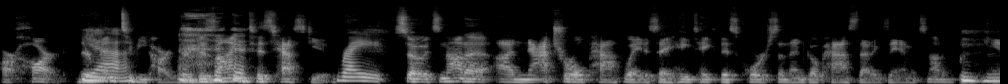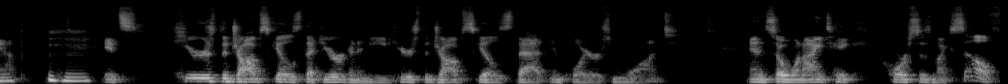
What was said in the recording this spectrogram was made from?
are hard. They're yeah. meant to be hard. They're designed to test you. Right. So it's not a, a natural pathway to say, hey, take this course and then go pass that exam. It's not a boot mm-hmm. camp. Mm-hmm. It's here's the job skills that you're going to need. Here's the job skills that employers want. And so when I take courses myself,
